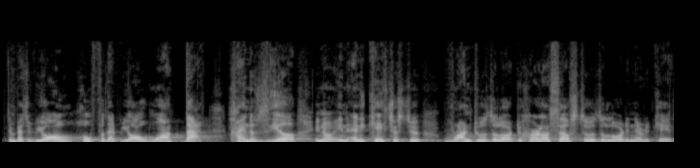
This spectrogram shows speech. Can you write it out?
It's impressive. We all hope for that. We all want that kind of zeal, you know, in any case, just to run towards the Lord, to hurl ourselves towards the Lord in every case.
